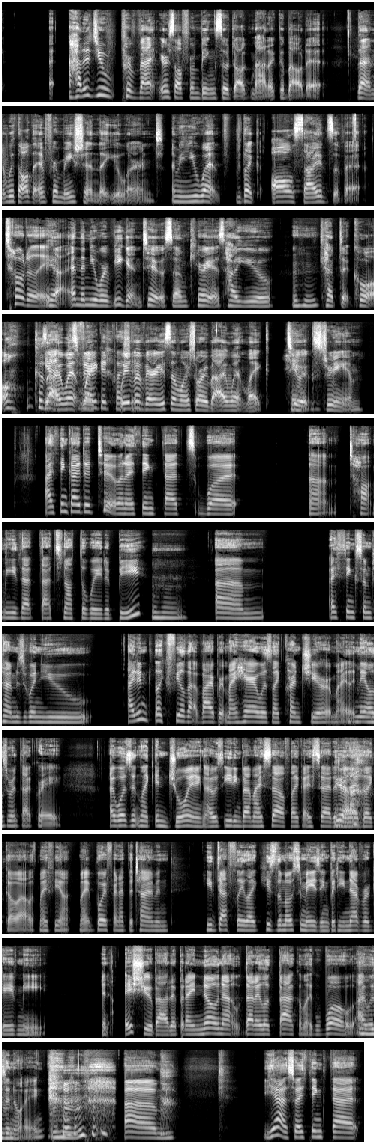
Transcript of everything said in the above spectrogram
uh, how did you prevent yourself from being so dogmatic about it then with all the information that you learned? I mean, you went like all sides of it. totally Yeah. And then you were vegan too. So I'm curious how you mm-hmm. kept it cool. Because Yeah, I went very like, we have a very similar story, but I went like too extreme. I think I did too. And I think that's what um, taught me that that's not the way to be. hmm Um, I think sometimes when you, I didn't like feel that vibrant. My hair was like crunchier. My Mhm. nails weren't that great. I wasn't like enjoying. I was eating by myself, like I said, and Yeah. then I'd like go out with my fian- my boyfriend at the time, and he definitely like he's the most amazing, but he never gave me an issue about it. But I know now that I look back, I'm like, whoa, I was annoying. Mhm. um, yeah, so I think that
